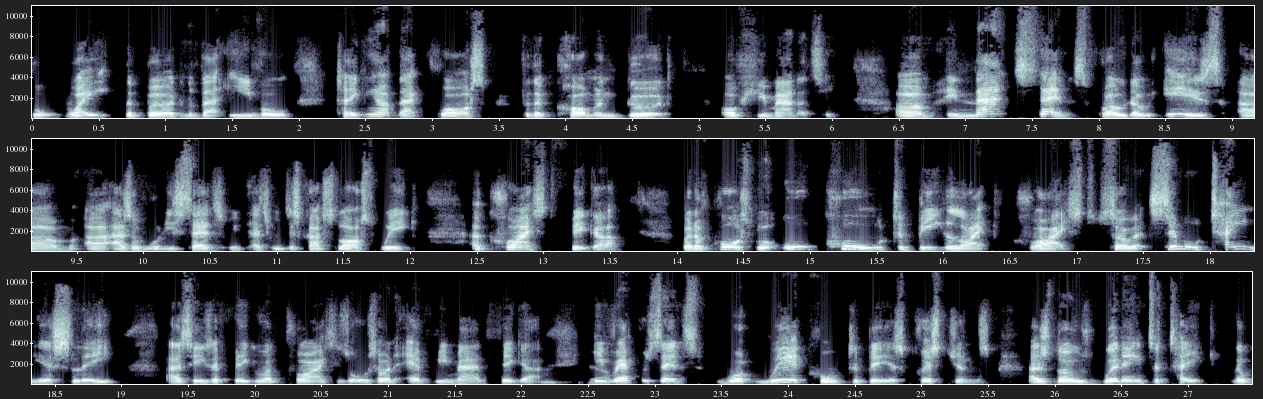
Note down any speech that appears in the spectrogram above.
the weight, the burden of that evil, taking up that cross for the common good of humanity. Um, in that sense, Frodo is, um, uh, as I've already said, as we, as we discussed last week, a Christ figure. But of course, we're all called to be like Christ. So simultaneously, as he's a figure of Christ, he's also an everyman figure. Mm, yeah. He represents what we're called to be as Christians, as those willing to take the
